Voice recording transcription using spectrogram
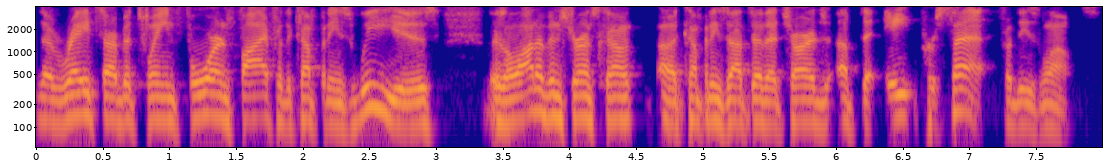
the rates are between four and five for the companies we use. There's a lot of insurance com- uh, companies out there that charge up to 8% for these loans.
